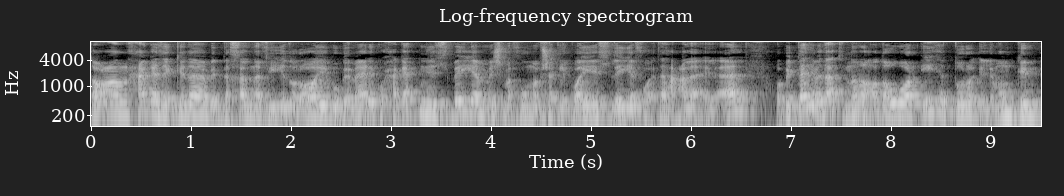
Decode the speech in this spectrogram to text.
طبعا حاجة زي كده بتدخلنا في ضرائب وجمارك وحاجات نسبيا مش مفهومة بشكل كويس ليا في وقتها على الأقل. وبالتالي بدأت إن أنا أدور إيه الطرق اللي ممكن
